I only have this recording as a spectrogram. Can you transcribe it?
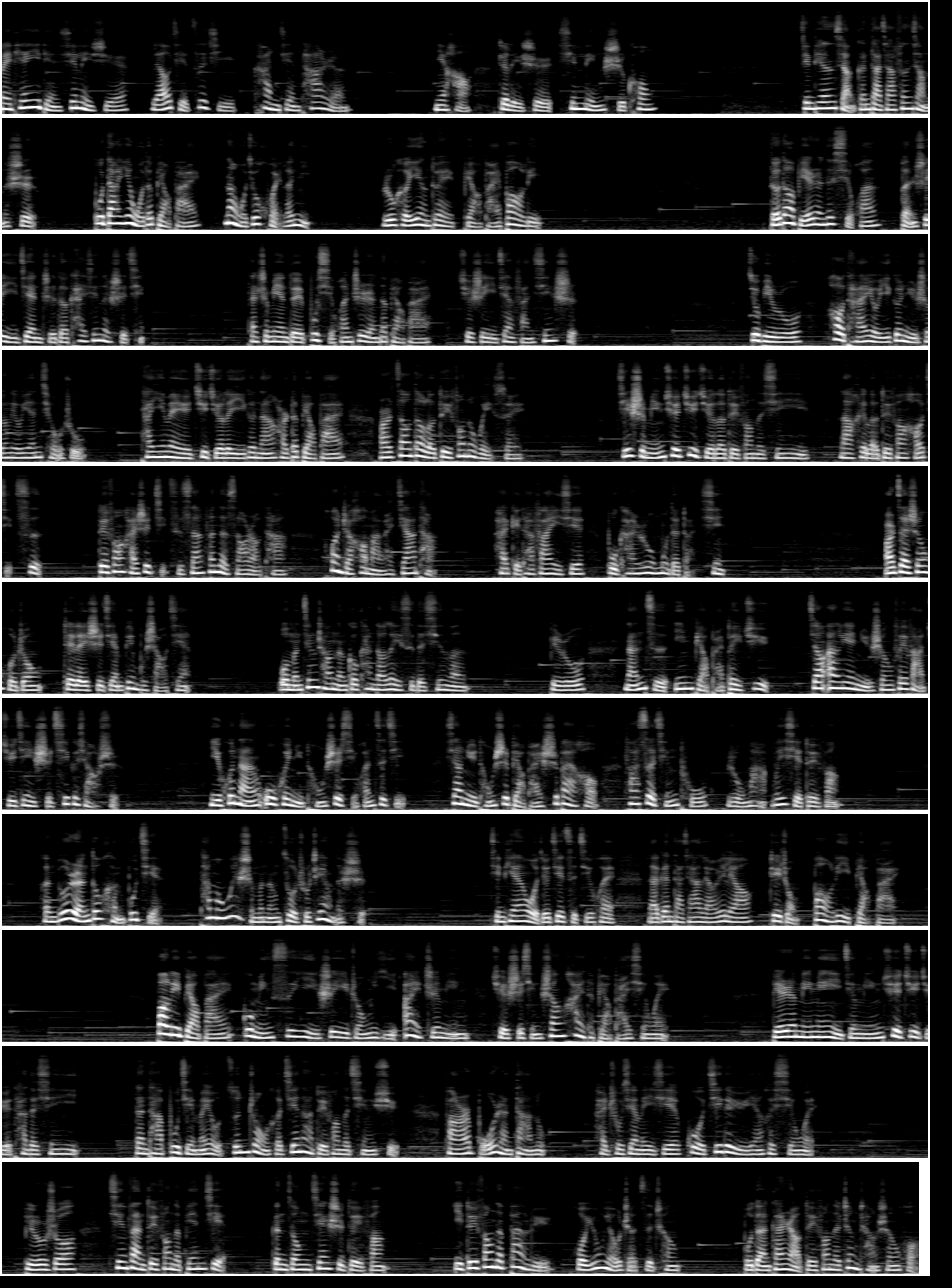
每天一点心理学，了解自己，看见他人。你好，这里是心灵时空。今天想跟大家分享的是，不答应我的表白，那我就毁了你。如何应对表白暴力？得到别人的喜欢，本是一件值得开心的事情，但是面对不喜欢之人的表白，却是一件烦心事。就比如后台有一个女生留言求助。他因为拒绝了一个男孩的表白而遭到了对方的尾随，即使明确拒绝了对方的心意，拉黑了对方好几次，对方还是几次三番的骚扰他，换着号码来加他，还给他发一些不堪入目的短信。而在生活中，这类事件并不少见，我们经常能够看到类似的新闻，比如男子因表白被拒，将暗恋女生非法拘禁十七个小时。已婚男误会女同事喜欢自己，向女同事表白失败后发色情图、辱骂、威胁对方。很多人都很不解，他们为什么能做出这样的事？今天我就借此机会来跟大家聊一聊这种暴力表白。暴力表白顾名思义是一种以爱之名却实行伤害的表白行为。别人明明已经明确拒绝他的心意。但他不仅没有尊重和接纳对方的情绪，反而勃然大怒，还出现了一些过激的语言和行为，比如说侵犯对方的边界，跟踪监视对方，以对方的伴侣或拥有者自称，不断干扰对方的正常生活，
